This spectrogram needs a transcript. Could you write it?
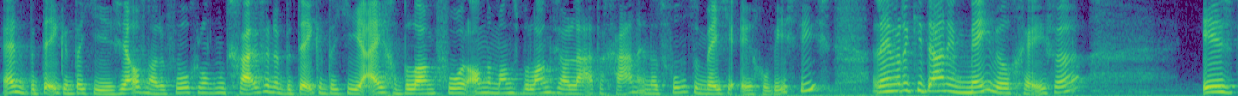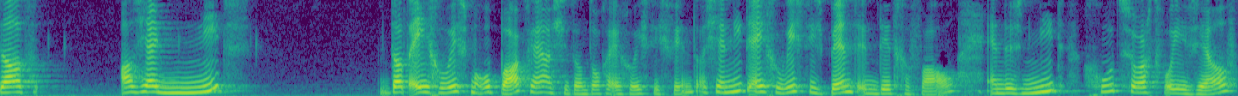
hè, dat betekent dat je jezelf naar de voorgrond moet schuiven. En dat betekent dat je je eigen belang voor andermans belang zou laten gaan. En dat voelt een beetje egoïstisch. Alleen wat ik je daarin mee wil geven, is dat als jij niet dat egoïsme oppakt, hè, als je het dan toch egoïstisch vindt, als je niet egoïstisch bent in dit geval en dus niet goed zorgt voor jezelf,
